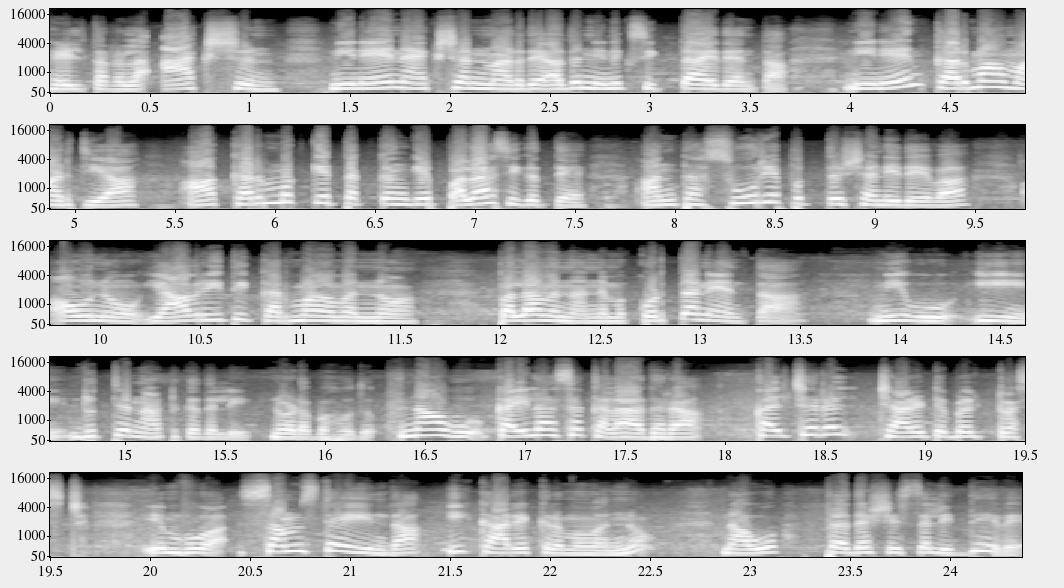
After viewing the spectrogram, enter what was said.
ಹೇಳ್ತಾರಲ್ಲ ಆ್ಯಕ್ಷನ್ ನೀನೇನು ಆ್ಯಕ್ಷನ್ ಮಾಡಿದೆ, ಅದು ನಿನಗೆ ಸಿಗ್ತಾ ಇದೆ ಅಂತ. ನೀನೇನು ಕರ್ಮ ಮಾಡ್ತೀಯಾ, ಆ ಕರ್ಮಕ್ಕೆ ತಕ್ಕಂಗೆ ಫಲ ಸಿಗುತ್ತೆ ಅಂತ ಸೂರ್ಯಪುತ್ರ ಶನಿದೇವ ಅವನು ಯಾವ ರೀತಿ ಕರ್ಮವನ್ನು, ಫಲವನ್ನು ನಮಗೆ ಕೊಡ್ತಾನೆ ಅಂತ ನೀವು ಈ ನೃತ್ಯ ನಾಟಕದಲ್ಲಿ ನೋಡಬಹುದು. ನಾವು Kailasa Kaladhara cultural charitable trust ಎಂಬುವ ಸಂಸ್ಥೆಯಿಂದ ಈ ಕಾರ್ಯಕ್ರಮವನ್ನು ನಾವು ಪ್ರದರ್ಶಿಸಲಿದ್ದೇವೆ.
